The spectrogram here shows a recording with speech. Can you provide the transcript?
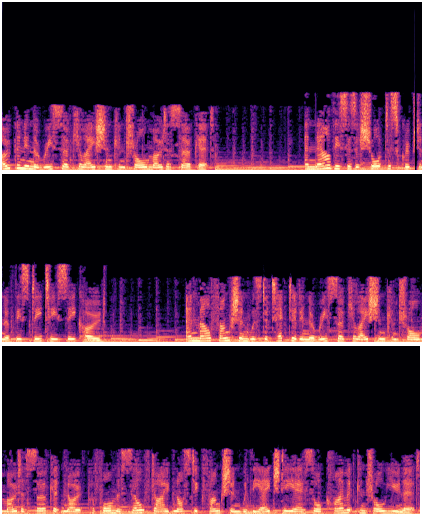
open in the recirculation control motor circuit. And now this is a short description of this DTC code. An malfunction was detected in the recirculation control motor circuit note perform the self-diagnostic function with the HDS or climate control unit.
